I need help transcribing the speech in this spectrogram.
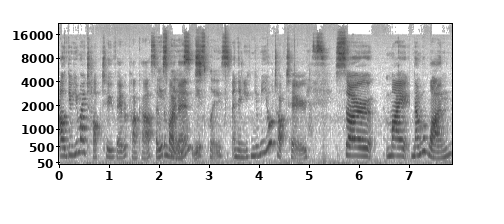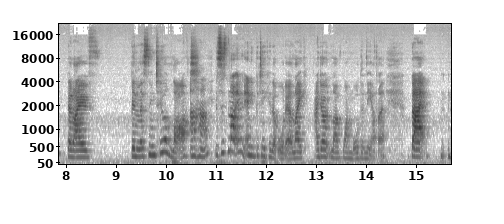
I'll give you my top two favorite podcasts at yes, the moment. please. Yes, please. and then you can give me your top two. So my number one that I've been listening to a lot. Uh huh. This is not in any particular order. Like I don't love one more than the other, but no,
